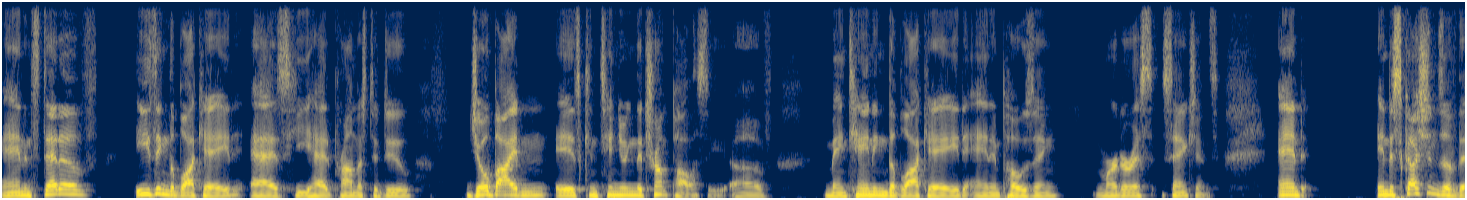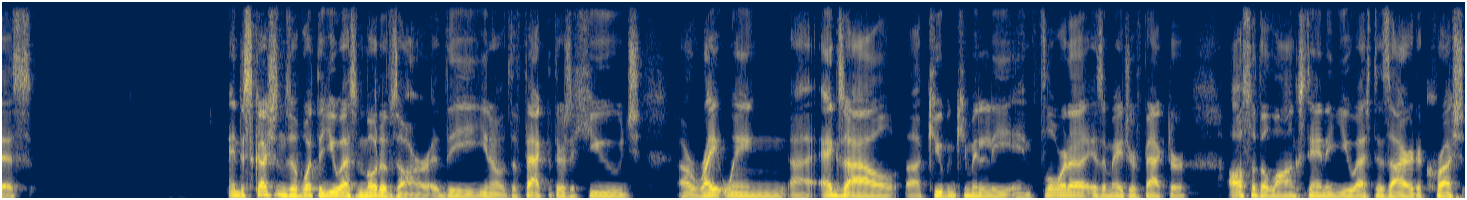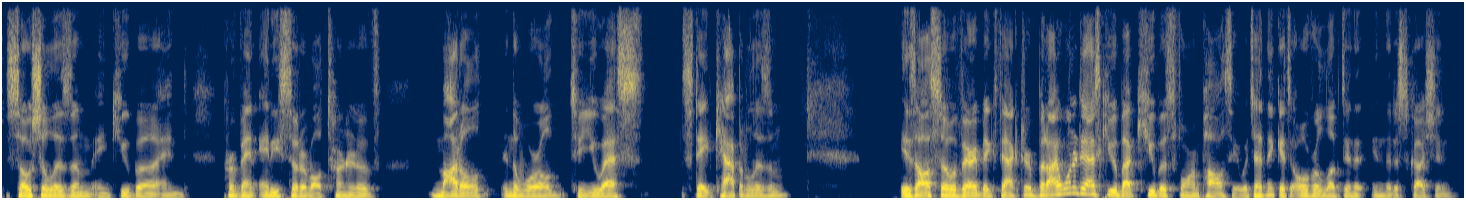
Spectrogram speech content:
And instead of easing the blockade as he had promised to do, Joe Biden is continuing the Trump policy of maintaining the blockade and imposing murderous sanctions. And in discussions of this, and discussions of what the U.S. motives are, the you know the fact that there's a huge uh, right wing uh, exile uh, Cuban community in Florida is a major factor. Also, the long-standing U.S. desire to crush socialism in Cuba and prevent any sort of alternative model in the world to U.S. state capitalism is also a very big factor. But I wanted to ask you about Cuba's foreign policy, which I think is overlooked in the, in the discussion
